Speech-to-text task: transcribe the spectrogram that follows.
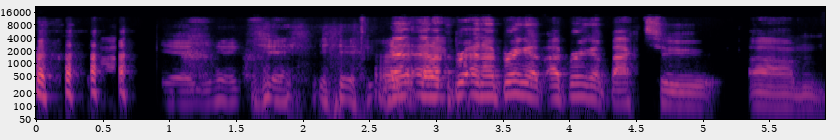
yeah, yeah, yeah, yeah, and, and I br- and I bring it I bring it back to um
